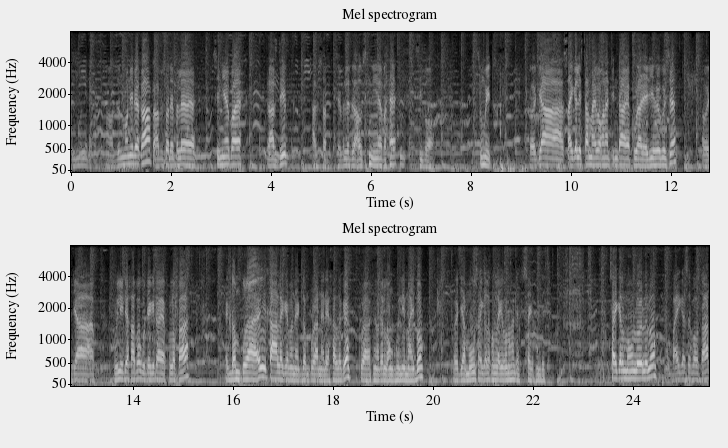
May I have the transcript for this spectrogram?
জোনমণি ডেকা। অঁ জোনমণি ডেকা। তাৰপিছত এইফালে চিনিয়ে পায় ৰাজদ্বীপ তাৰপিছত এইফালেতো আৰু চিনিয়ে পায় শিৱ। সুমিত। তো এতিয়া চাইকেল ষ্টাৰ্ট মাৰিবৰ কাৰণে তিনিটা পূৰা ৰেডি হৈ গৈছে। আৰু এতিয়া হুইলি দেখাব গোটেইকেইটা এফালৰ পৰা। একদম পূৰা এই তালৈকে মানে একদম পূৰা নেদেখালৈকে। পূৰা সিহঁতে লং হুইলি মাৰিব। তো এতিয়া ময়ো চাইকেল এখন লাগিব নহয় চাইকেলখন দে। চাইকেল ময়ো লৈ ল'লোঁ বাইক আছে বাৰু তাত।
